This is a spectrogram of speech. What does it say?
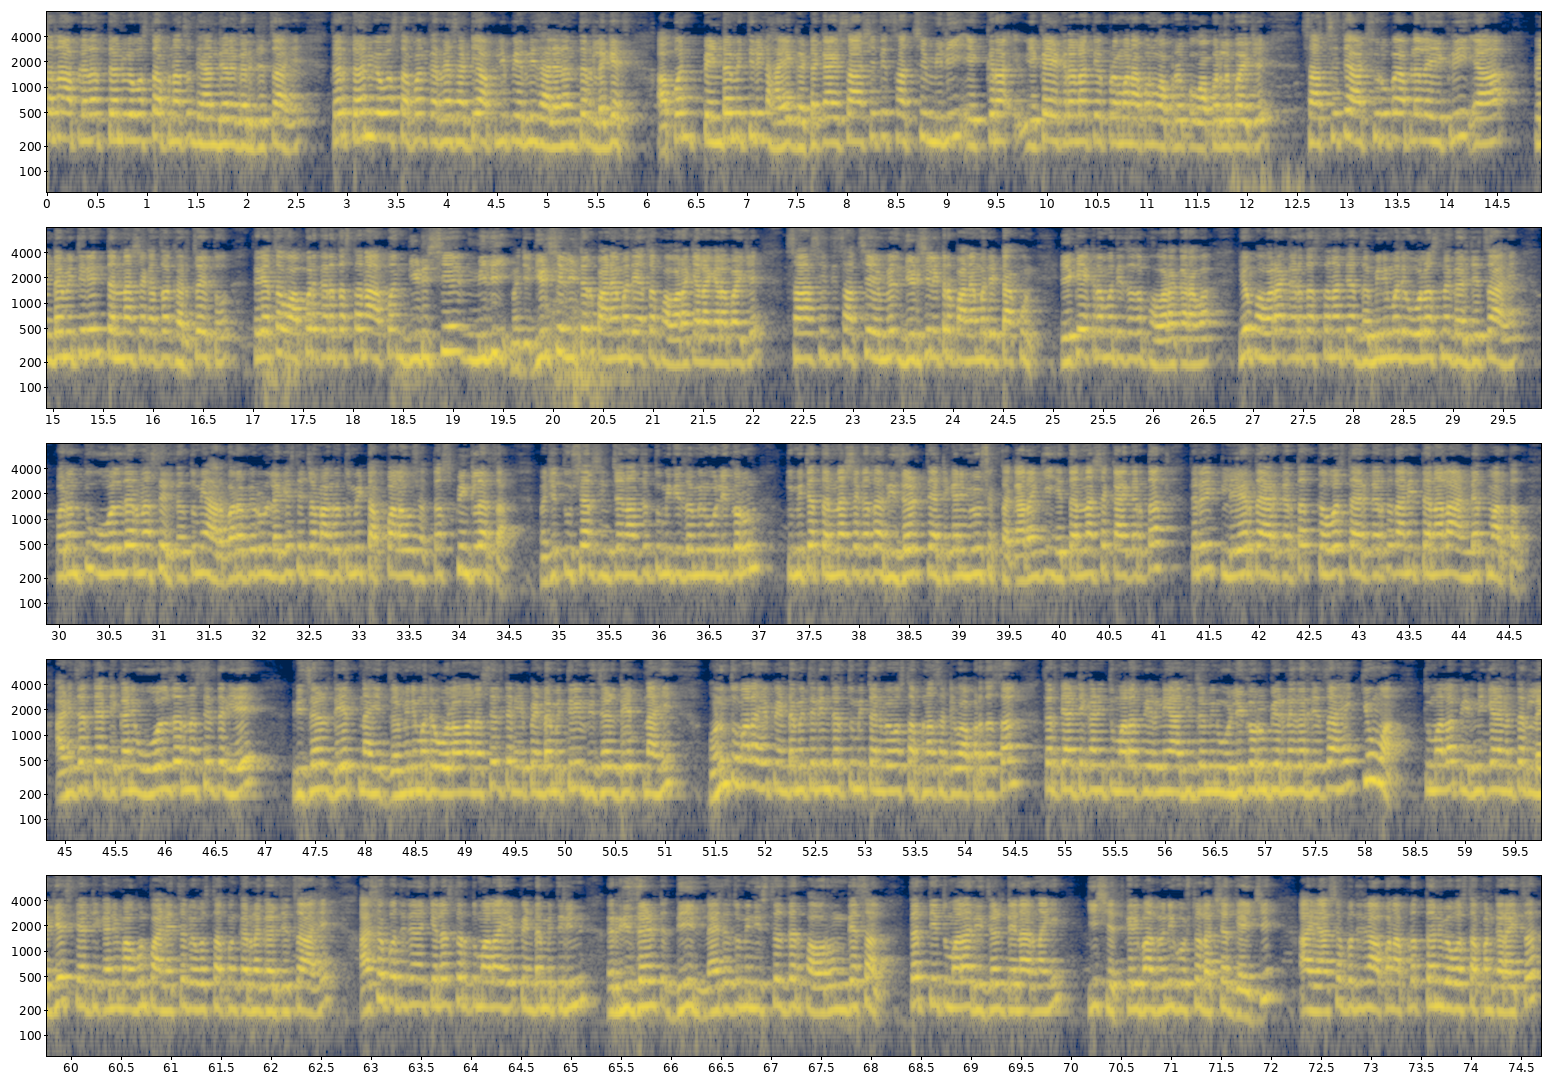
असताना आपल्याला तण व्यवस्थापनाचं ध्यान देणं गरजेचं आहे. तर तण व्यवस्थापन करण्यासाठी आपली पेरणी झाल्यानंतर लगेच आपण पेंडामिथिलिन हा एक घटक आहे. सहाशे ते सातशे मिली एकरा एका एकराला ते प्रमाण आपण वापर वापरलं पाहिजे. सातशे ते आठशे रुपये आपल्याला एकरी या पेंडामिथिलिन तणनाशकाचा खर्च येतो. तर याचा वापर करत असताना आपण दीडशे मिली म्हणजे दीडशे लिटर पाण्यामध्ये याचा फवारा केला गेला पाहिजे. सहाशे ते सातशे एम एल दीडशे लिटर पाण्यामध्ये टाकून एका एकरामध्ये त्याचा फवारा करावा. हे फवारा करत असताना त्या जमिनीमध्ये ओल असणं गरजेचं आहे. परंतु ओल जर नसेल तर तुम्ही हरभरा पेरून लगेच त्याच्यामागे तुम्ही टप्पा लावू शकता स्प्रिंकलरचा. म्हणजे तुषार सिंचनाचं तुम्ही ती जमीन ओली करून तुम्ही त्या तणनाशकाचा रिझल्ट त्या ठिकाणी मिळू शकता. कारण की हे तणनाशक काय करतात? तर एक लेअर तयार करतात कवच तयार करतात आणि तणाला अंड्यात मारतात. आणि जर त्या ठिकाणी ओल जर नसेल तर हे रिझल्ट देत नाही. जमिनीमध्ये ओलावा नसेल तर हे पेंडामिथिलीन रिझल्ट देत नाही. म्हणून तुम्हाला हे पेंडामिथिलीन जर तुम्ही तण व्यवस्थापनासाठी वापरत असाल तर त्या ठिकाणी तुम्हाला पेरणी आधी जमीन ओली करून पेरणं गरजेचं आहे. किंवा तुम्हाला पेरणी केल्यानंतर लगेच त्या ठिकाणी मागून पाण्याचं व्यवस्थापन करणं गरजेचं आहे. अशा पद्धतीने केलंच तर तुम्हाला हे पेंडामिथिलिन रिझल्ट देईल. नाहीतर तुम्ही निश्चित जर फवारून देसाल तर ते तुम्हाला रिझल्ट देणार नाही. ही शेतकरी बांधवांनी गोष्ट लक्षात घ्यायची आहे. अशा पद्धतीने आपण आपलं तण व्यवस्थापन करायचं.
